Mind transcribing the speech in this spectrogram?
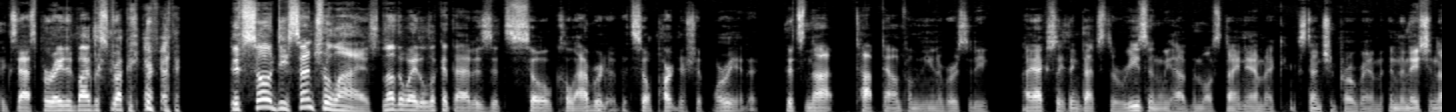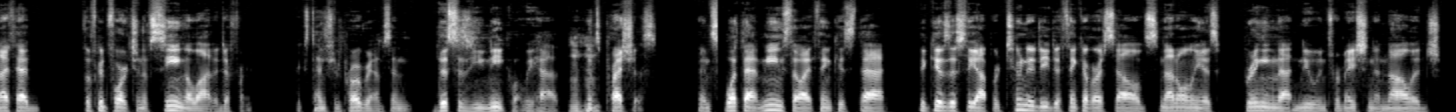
exasperated by the structure. it's so decentralized. Another way to look at that is it's so collaborative, it's so partnership oriented. It's not top down from the university. I actually think that's the reason we have the most dynamic extension program in the nation. And I've had the good fortune of seeing a lot of different extension programs, and this is unique what we have. Mhm. It's precious. And what that means, though, I think, is that it gives us the opportunity to think of ourselves not only as bringing that new information and knowledge,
